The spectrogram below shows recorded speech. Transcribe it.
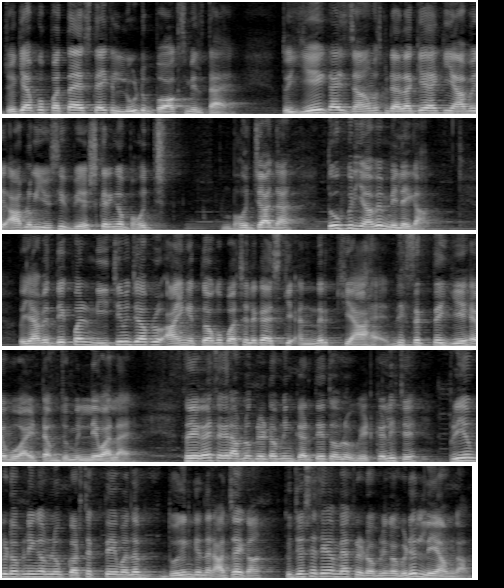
जो कि आपको पता है इसका एक लूट बॉक्स मिलता है। तो ये गाइस जाम उसमें डाला गया है कि यहाँ पे आप लोग यूसी वेस्ट करेंगे बहुत बहुत ज़्यादा तो फिर यहाँ पे मिलेगा। तो यहाँ पे देख पा रहे नीचे में जब आप लोग आएँगे तो आपको पता चलेगा इसके अंदर क्या है। देख सकते हैं, ये है वो आइटम जो मिलने वाला है। तो ये गाइस अगर आप लोग ग्रेट ओपनिंग करते हैं तो आप लोग वेट कर लीजिए। प्रीमियम क्रेड ओपनिंग हम लोग कर सकते हैं मतलब दो दिन के अंदर आ जाएगा। तो जैसे चाहेगा मैं क्रेड ओपनिंग का वीडियो ले आऊँगा।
